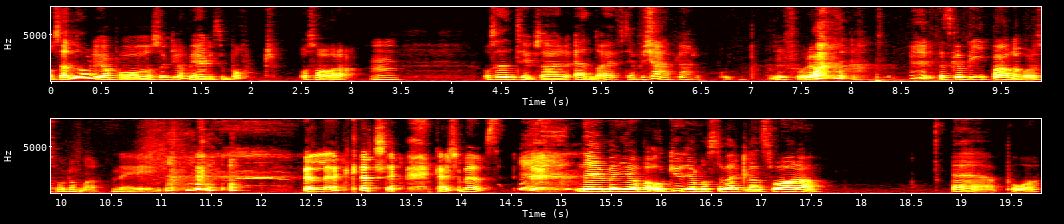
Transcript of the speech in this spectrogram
Och sen håller jag på och så glömmer jag liksom bort att svara. Mm. Och sen typ så här en dag efter, jag bara jävlar, oj, nu får jag. Jag ska bipa alla våra svordomar. Nej. eller kanske, kanske behövs. Nej men jag bara, åh gud jag måste verkligen svara eh, på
